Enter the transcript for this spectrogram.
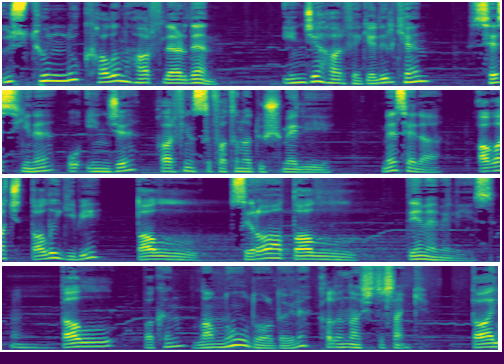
üstünlü kalın harflerden ince harfe gelirken ses yine o ince harfin sıfatına düşmeli. Mesela ağaç dalı gibi dal, sıra dal dememeliyiz. Dal bakın lam ne oldu orada öyle? Kalınlaştı sanki. Dal,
